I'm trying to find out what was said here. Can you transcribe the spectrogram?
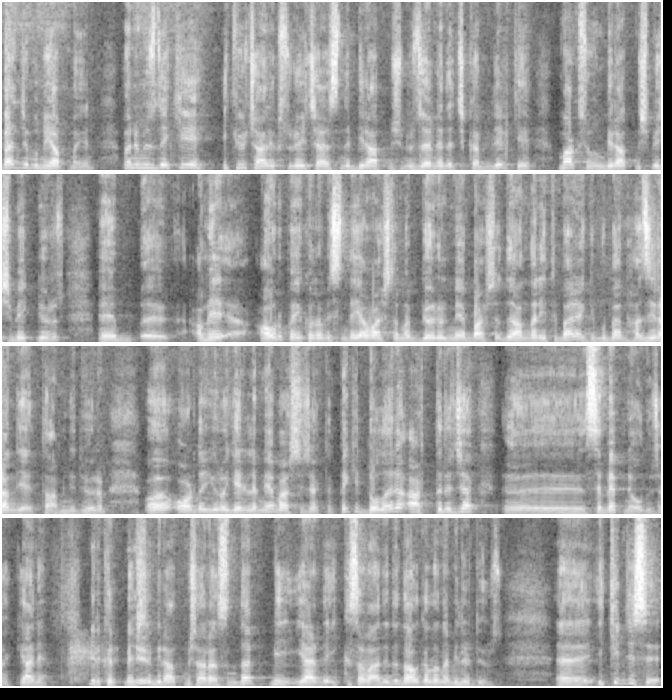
Bence bunu yapmayın. Önümüzdeki 2-3 aylık süre içerisinde 1.60'ın üzerine de çıkabilir ki maksimum 1.65'i bekliyoruz. E, e, Avrupa ekonomisinde yavaşlama görülmeye başladığı andan itibaren ki bu ben Haziran diye tahmin ediyorum. e, Orada euro gerilemeye başlayacaktır. Peki doları arttıracak e, sebep ne olacak? Yani 1.45 ile 1.60 arasında bir yerde kısa vadede dalgalanabilir diyoruz. E, ikincisi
